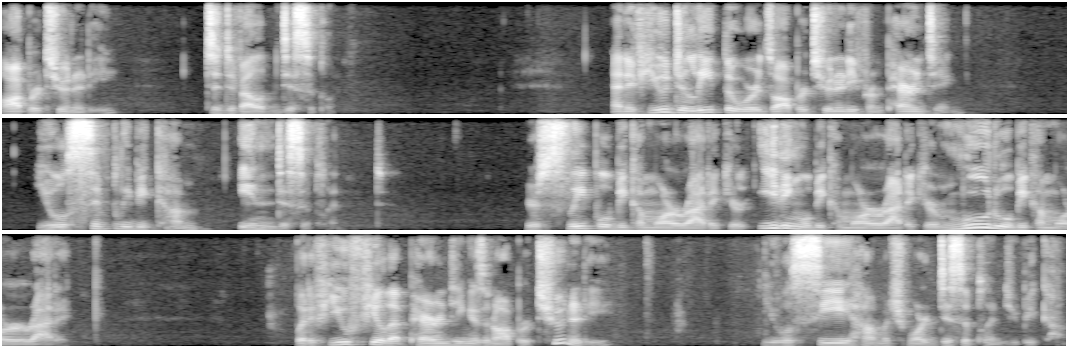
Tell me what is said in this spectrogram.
opportunity to develop discipline. And if you delete the words opportunity from parenting, you will simply become indisciplined. Your sleep will become more erratic, your eating will become more erratic, your mood will become more erratic. But if you feel that parenting is an opportunity, you will see how much more disciplined you become.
